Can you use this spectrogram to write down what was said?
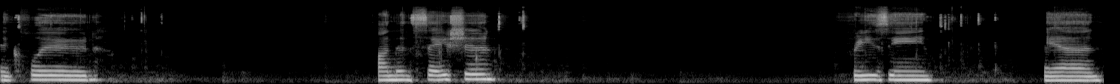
include condensation, freezing, and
